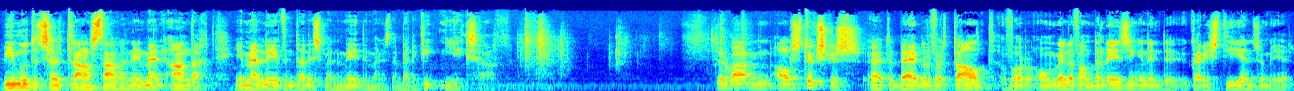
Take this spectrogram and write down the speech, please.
Wie moet het centraal staan in mijn aandacht, in mijn leven? Dat is mijn medemens, dat ben ik niet ikzelf. Er waren al stukjes uit de Bijbel vertaald, voor omwille van de lezingen in de Eucharistie en zo meer.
